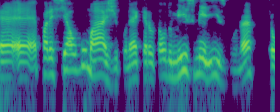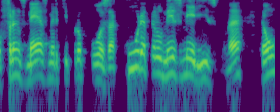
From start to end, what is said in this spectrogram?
é, é, parecia algo mágico, né, que era o tal do mesmerismo, né, que é o Franz Mesmer que propôs a cura pelo mesmerismo, né. Então,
